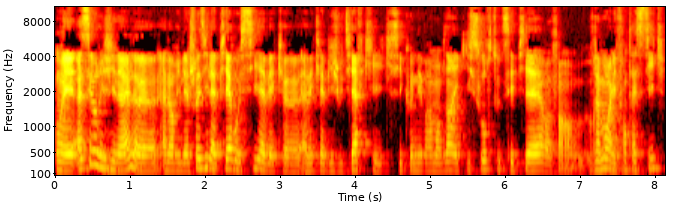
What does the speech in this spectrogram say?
Ouais, assez original. Euh, alors il a choisi la pierre aussi avec euh, avec la bijoutière qui, qui s'y connaît vraiment bien et qui source toutes ces pierres. Enfin, vraiment, elle est fantastique.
